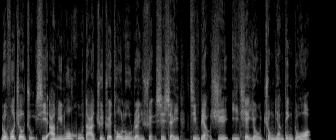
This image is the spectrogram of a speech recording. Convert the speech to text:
罗佛州主席阿米诺胡达拒绝透露人选是谁，仅表示一切由中央定夺。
